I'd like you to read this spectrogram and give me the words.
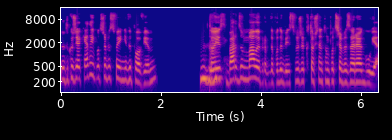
No tylko, że jak ja tej potrzeby swojej nie wypowiem, mhm. to jest bardzo małe prawdopodobieństwo, że ktoś na tą potrzebę zareaguje.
